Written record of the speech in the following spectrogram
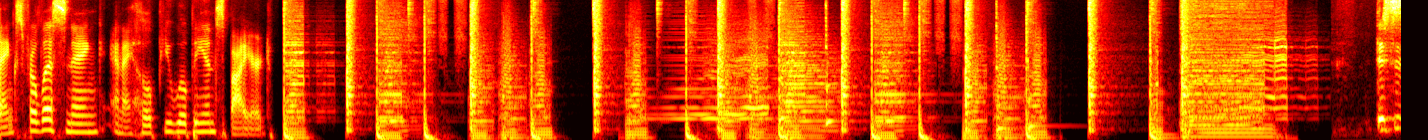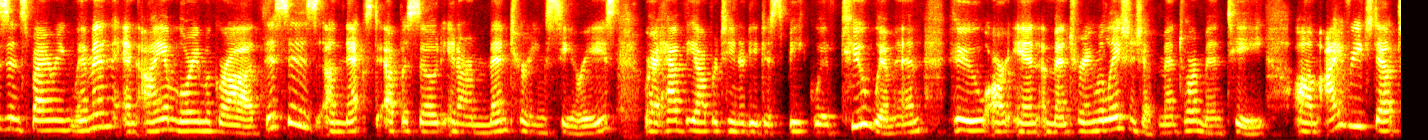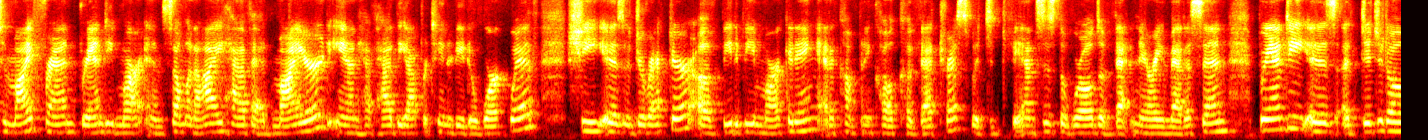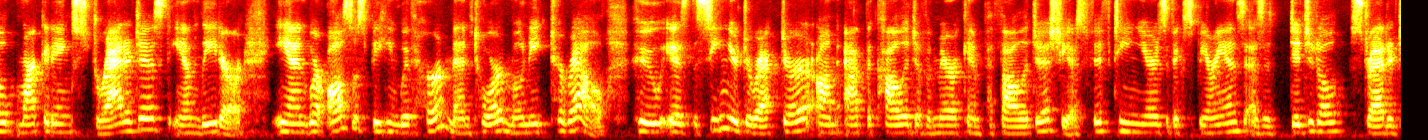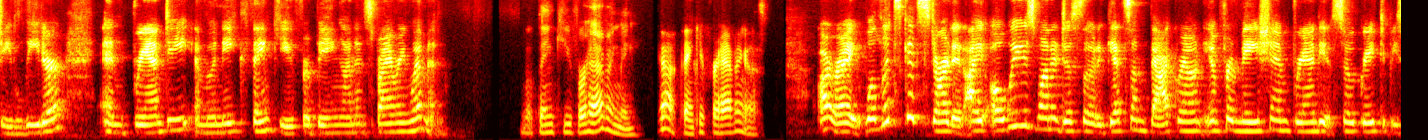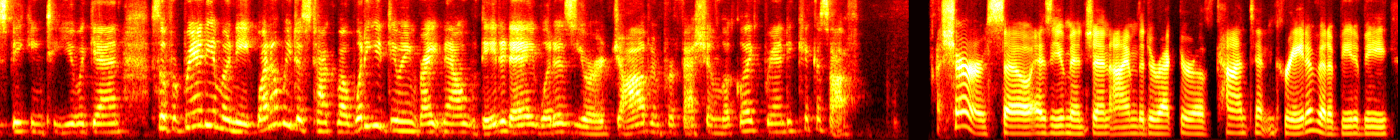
Thanks for listening, and I hope you will be inspired. This is Inspiring Women, and I am Lori McGraw. This is a next episode in our mentoring series where I have the opportunity to speak with two women who are in a mentoring relationship, mentor mentee. Um, I reached out to my friend, Brandy Martin, someone I have admired and have had the opportunity to work with. She is a director of B2B marketing at a company called Covetrus, which advances the world of veterinary medicine. Brandy is a digital marketing strategist and leader. And we're also speaking with her mentor, Monique Terrell, who is the senior director um, at the College of American Pathologists. She has 15 years of experience as a digital strategy leader. And Brandy and Monique, thank you for being on Inspiring Women. Well, thank you for having me. Yeah, thank you for having us. All right. Well, let's get started. I always want to just sort of get some background information. Brandy, it's so great to be speaking to you again. So, for Brandy and Monique, why don't we just talk about what are you doing right now, day to day? What does your job and profession look like? Brandy, kick us off. Sure. So, as you mentioned, I'm the director of content and creative at a B2B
